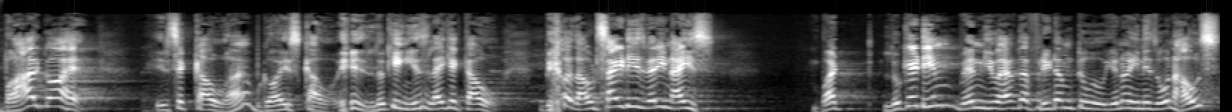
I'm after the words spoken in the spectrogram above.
बाहर गौ है। It's a cow gau is cow looking is like a cow because outside is very nice But look at him when you have the freedom to, you know, in his own house,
